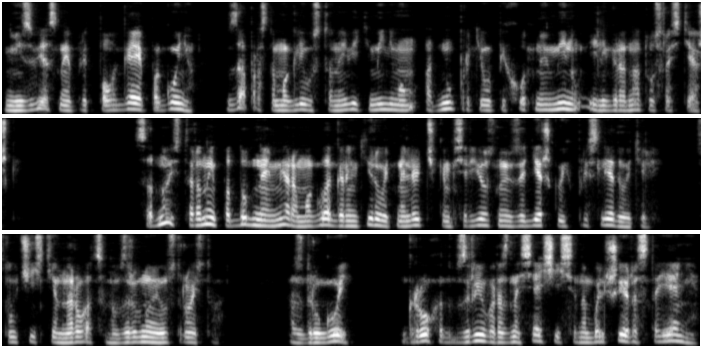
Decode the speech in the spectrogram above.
неизвестные, предполагая погоню, запросто могли установить минимум одну противопехотную мину или гранату с растяжкой. С одной стороны, подобная мера могла гарантировать налетчикам серьезную задержку их преследователей, в случае с тем нарваться на взрывное устройство. А с другой, грохот взрыва, разносящийся на большие расстояния,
